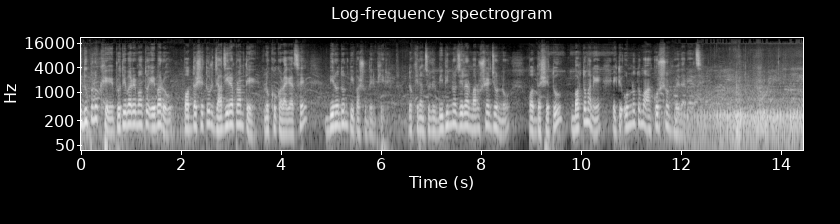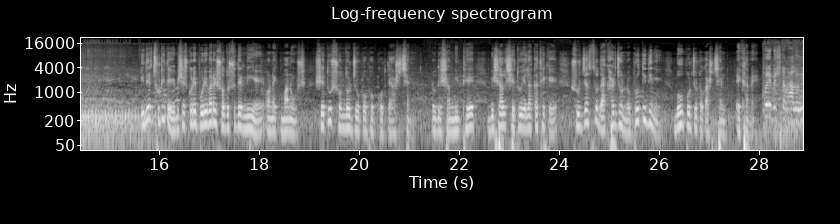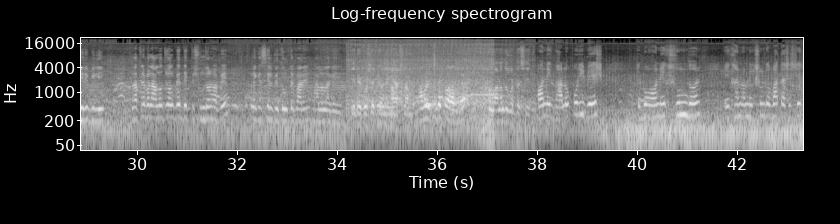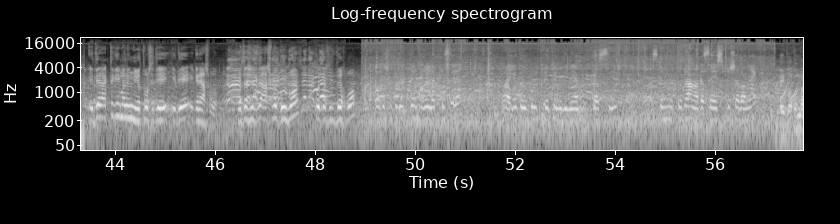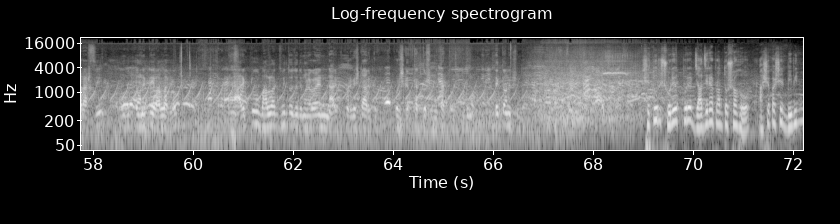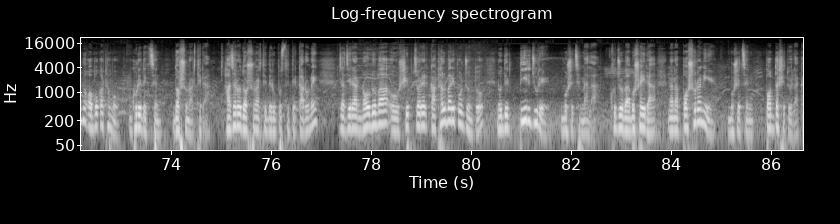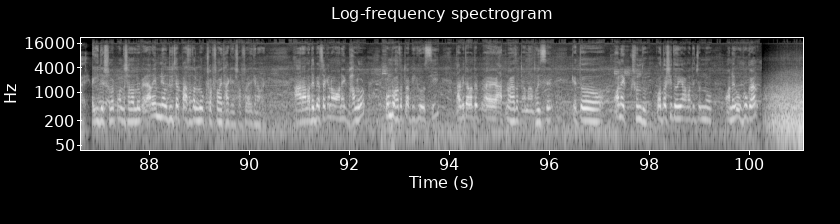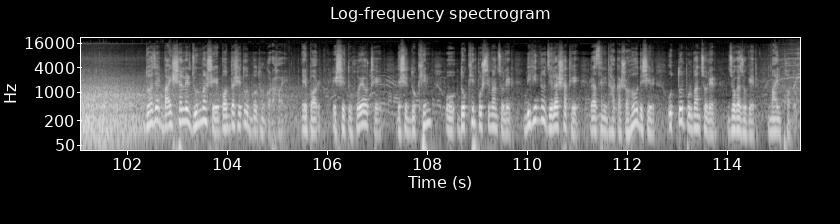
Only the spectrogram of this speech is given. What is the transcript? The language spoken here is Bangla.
ঈদ উপলক্ষে প্রতিবারের মতো এবারও পদ্মা সেতুর জাজিরা প্রান্তে লক্ষ্য করা গেছে বিনোদন পিপাসুদের ভিড়। দক্ষিণাঞ্চলের বিভিন্ন জেলার মানুষের জন্য পদ্মা সেতু বর্তমানে একটি অন্যতম আকর্ষণ হয়ে দাঁড়িয়েছে। ঈদের ছুটিতে বিশেষ করে পরিবারের সদস্যদের নিয়ে অনেক মানুষ সেতুর সৌন্দর্য উপভোগ করতে আসছেন। নদীর সান্নিধ্যে বিশাল সেতু এলাকা থেকে সূর্যাস্ত দেখার জন্য প্রতিদিনই বহু পর্যটক আসছেন এখানে। পরিবেশটা ভালো, নিরিবিলি। রাত্রেবেলা আলো জ্বলবে দেখতে সুন্দর হবে। অনেকে সেলফি তুলতে পারে ভালো লাগে। ফ্যামিলি নিয়ে আসলাম। খুব আনন্দ করতেছি। অনেক ভালো পরিবেশ এবং অনেক সুন্দর। এখানে অনেক সুন্দর বাতাস আসে ঈদের আগ থেকেই মানে নিয়ত করছে যে ঈদে এখানে আসব। সেতুতে আসব ঘুরবো সেতু দেখব। কত শুধু দেখতে ভালোই লাগতেছে। বা ঈদ উপলক্ষে ফ্যামিলি নিয়ে ঘুরতে আসছি। আজকের মুহূর্তটা আমার কাছে স্পেশাল অনেক। এই প্রথমবার আসছি। তো অনেকটাই ভালো লাগল। আরেকটু ভালো লাগতো হয়তো যদি মনে করেন আরেকটু পরিবেশটা আরেকটু পরিষ্কার থাকতো, সুন্দর থাকতো দেখতে অনেক সুন্দর। সেতুর শরীয়তপুরের জাজিরা প্রান্ত সহ আশেপাশের বিভিন্ন অবকাঠামো ঘুরে দেখছেন দর্শনার্থীরা। হাজারো দর্শনার্থীদের উপস্থিতির কারণে জাজিরার নওডোবা ও শিবচরের কাঁঠালবাড়ি পর্যন্ত নদীর তীর জুড়ে বসেছে মেলা। ক্ষুদ্র ব্যবসায়ীরা নানা পসরা নিয়ে বসেছেন পদ্মা সেতু এলাকায়। ঈদের সময় পঞ্চাশ হাজার লোক, আর এমনিও দুই চার পাঁচ হাজার লোক সবসময় থাকে, সবসময় এখানে হয়। আর আমাদের বেচা কেনা অনেক ভালো, পনেরো হাজার টাকা বিক্রি করছি। তার ভিতরে আমাদের আট নয় হাজার টাকা লাভ হয়েছে। কিন্তু অনেক সুন্দর পদ্মা প্রদর্শিত হয়ে আমাদের জন্য অনেক উপকার। 2022 সালের জুন মাসে পদ্মা সেতু উদ্বোধন করা হয়। এরপর এ সেতু হয়ে ওঠে দেশের দক্ষিণ ও দক্ষিণ পশ্চিমাঞ্চলের বিভিন্ন জেলার সাথে রাজধানী ঢাকা সহ দেশের উত্তর পূর্বাঞ্চলের যোগাযোগের মাইল ফলক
